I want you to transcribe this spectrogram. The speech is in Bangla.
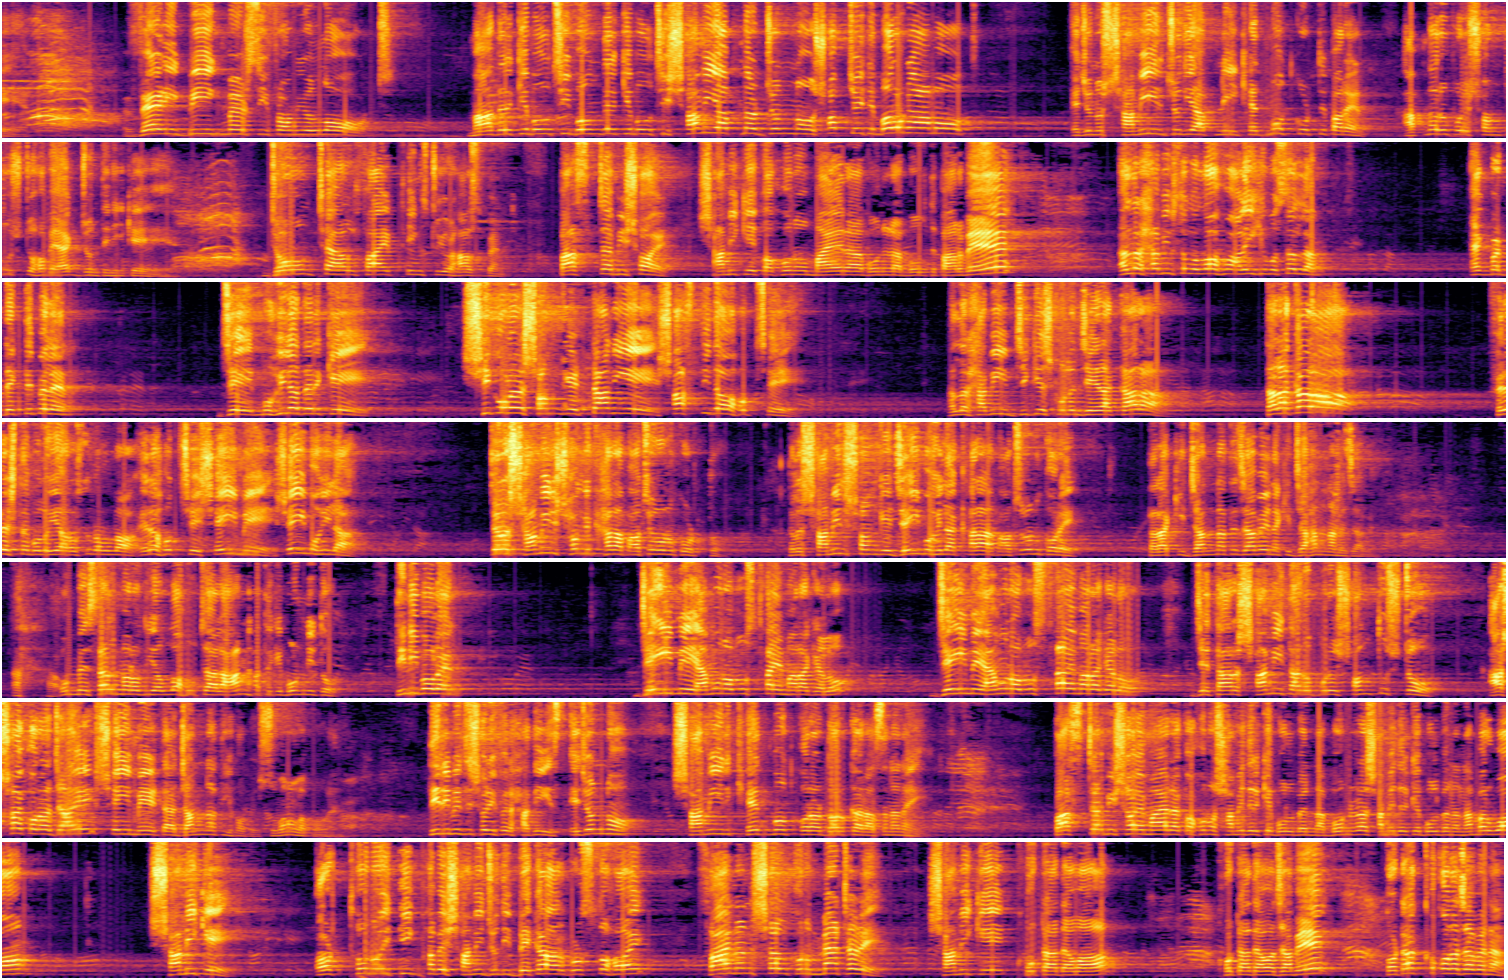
Very big mercy from your lord মাদেরকে বলছি, বোনদেরকে বলছি, স্বামী আপনার জন্য সবচাইতে বড় নেয়ামত। এজন্য স্বামীর যদি আপনি খেদমত করতে পারেন, আপনার উপরে সন্তুষ্ট হবে একজন তিনি কে? Don't tell five things to your husband পাঁচটা বিষয় স্বামীকে কখনো মায়েরা, বোনেরা বলতে পারবে? আল্লাহ হাবিব সাল আলহি ওসাল্লাম একবার দেখতে পেলেন যে মহিলাদেরকে শিকলের সঙ্গে টানিয়ে শাস্তি দেওয়া হচ্ছে। আল্লাহর হাবিব জিজ্ঞেস করলেন, যে এরা কারা? তারা কারা? ফেরেস্তা বলো ইয়া রসুল্লাহ এরা হচ্ছে সেই মেয়ে, সেই মহিলা যারা স্বামীর সঙ্গে খারাপ আচরণ করত। তাহলে স্বামীর সঙ্গে যেই মহিলা খারাপ আচরণ করে, তারা কি জান্নাতে যাবে নাকি জাহান নামে যাবে? থেকে বর্ণিত। তিনি বলেন, যেই মেয়ে এমন অবস্থায় মারা গেল, যেই মেয়ে এমন অবস্থায় মারা গেল যে তার স্বামী তার উপরে সন্তুষ্ট, আশা করা যায় সেই মেয়েটা জান্নাতি হবে। সুবহানাল্লাহ পড়েন তিরিমিজি শরীফের হাদিস, এজন্য স্বামীর খেদমত করার দরকার আছে না নাই? পাঁচটা বিষয়ে মায়েরা কখনো স্বামীদেরকে বলবেন না, বোনরা স্বামীদেরকে বলবেন না। নাম্বার ওয়ান স্বামীকে অর্থনৈতিকভাবে স্বামী যদি বেকারগ্রস্ত হয় ফাইন্যান্সিয়াল কোনো ম্যাটারে স্বামীকে খোটা দেওয়া খোটা দেওয়া যাবে, কটাক্ষ করা যাবে না।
